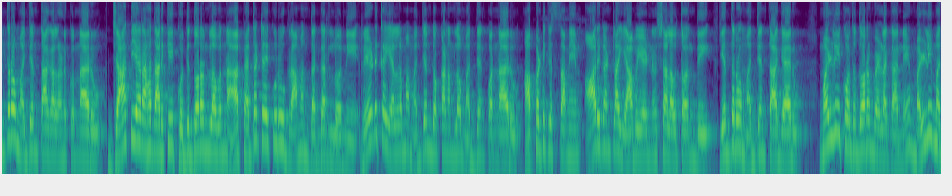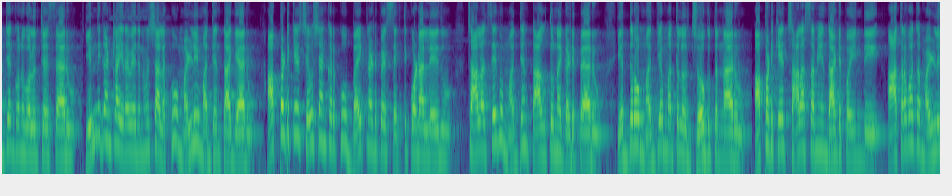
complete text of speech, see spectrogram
ఇద్దరు మద్యం తాగాలనుకున్నారు. జాతీయ రహదారికి కొద్ది దూరంలో ఉన్న పెద్దటేకూరు గ్రామం దగ్గరలోని రేణుక ఎల్లమ్మ మద్యం దుకాణంలో మద్యం కొన్నారు. అప్పటికి సమయం ఆరు గంటల యాభై ఏడు నిమిషాలు అవుతోంది ఇద్దరు మద్యం తాగారు. మళ్ళీ కొంత దూరం వెళ్ళగానే మళ్ళీ మద్యం కొనుగోలు చేశారు. ఎనిమిది గంటల ఇరవై ఐదు నిమిషాలకు మళ్ళీ మద్యం తాగారు. అప్పటికే శివశంకర్కు బైక్ నడిపే శక్తి కూడా లేదు. చాలాసేపు మద్యం తాగుతూనే గడిపారు. ఇద్దరు మద్యం మత్తులో జోగుతున్నారు. అప్పటికే చాలా సమయం దాటిపోయింది. ఆ తర్వాత మళ్ళీ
